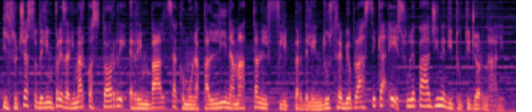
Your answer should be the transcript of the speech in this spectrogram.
Il successo dell'impresa di Marco Astorri rimbalza come una pallina matta nel flipper dell'industria bioplastica e sulle pagine di tutti i giornali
